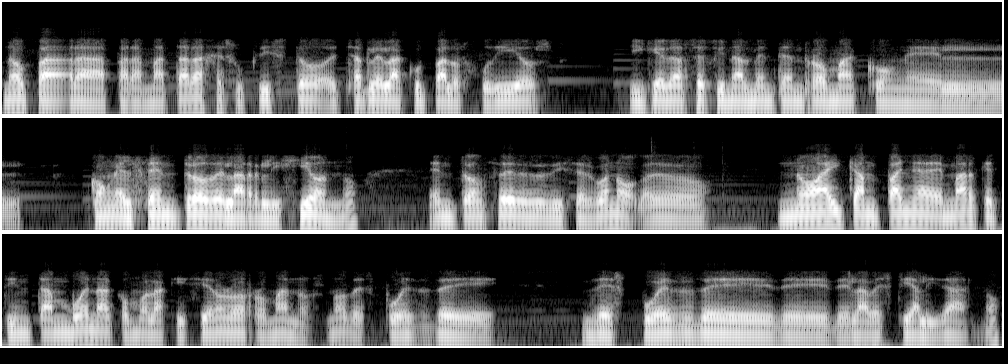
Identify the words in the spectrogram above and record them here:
¿no? Para, para matar a Jesucristo, echarle la culpa a los judíos y quedarse finalmente en Roma con el, con el centro de la religión, ¿no? Entonces dices, bueno, eh, no hay campaña de marketing tan buena como la que hicieron los romanos, ¿no? Después de después de, la bestialidad, ¿no?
